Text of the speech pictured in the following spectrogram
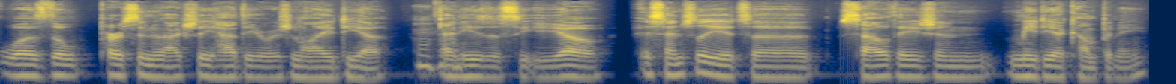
was the person who actually had the original idea, mm-hmm. and he's a CEO. Essentially, it's a South Asian media company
